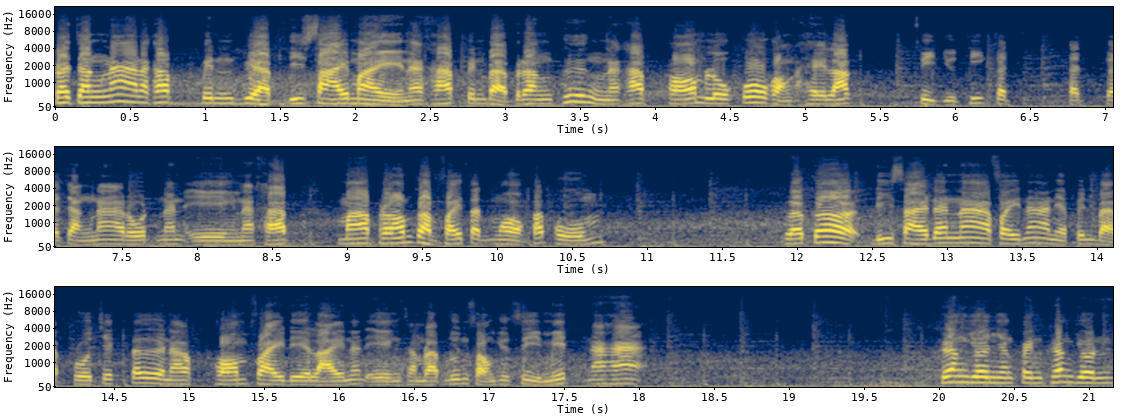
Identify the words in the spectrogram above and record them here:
กระจังหน้านะครับเป็นแบบดีไซน์ใหม่นะครับ เป็นแบบรังพึ่งนะครับ พร้อมโลโก้ของไฮรักติดอยู่ที่กระกระกระจังหน้ารถนั่นเองนะครับ มาพร้อมกับไฟตัดหมอกครับผม แล้วก็ดีไซน์ด้านหน้าไฟหน้าเนี่ยเป็นแบบโปรเจคเตอร์นะพร้อมไฟเดย์ไลท์นั่นเองสำหรับรุ่น 2.4 มิตรนะฮะเครื่องยนต์ยังเป็นเครื่องยนต์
